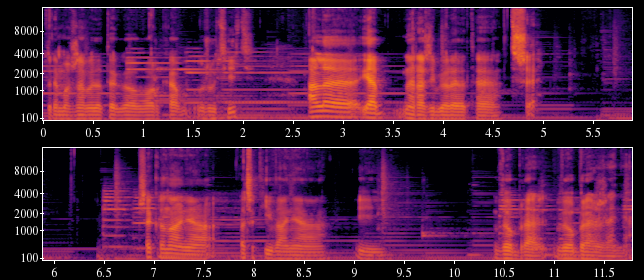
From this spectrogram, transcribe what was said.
które można by do tego worka wrzucić, ale ja na razie biorę te trzy. Przekonania, oczekiwania i wyobra wyobrażenia.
